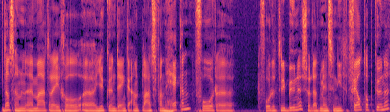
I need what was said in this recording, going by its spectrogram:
dat is een maatregel. je kunt denken aan het plaatsen van hekken voor voor de tribune, zodat mensen niet het veld op kunnen.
